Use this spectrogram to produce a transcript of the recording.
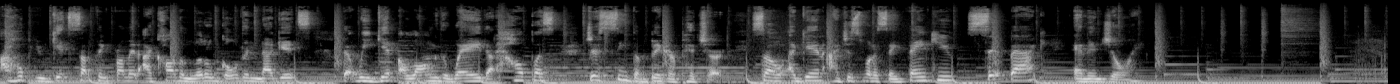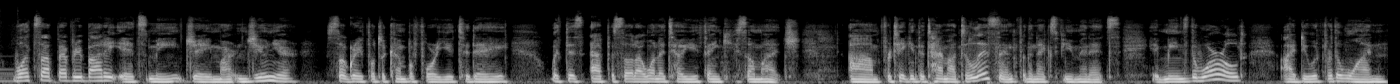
I hope you get something from it. I call them little golden nuggets that we get along the way that help us just see the bigger picture. So, again, I just want to say thank you. Sit back and enjoy. What's up, everybody? It's me, Jay Martin Jr. So grateful to come before you today with this episode. I want to tell you thank you so much. Um, for taking the time out to listen for the next few minutes. It means the world. I do it for the one.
